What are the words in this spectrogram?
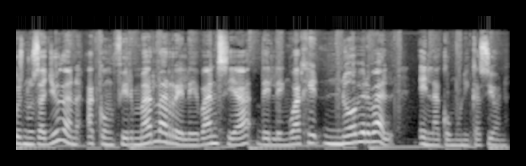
Pues nos ayudan a confirmar la relevancia del lenguaje no verbal en la comunicación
